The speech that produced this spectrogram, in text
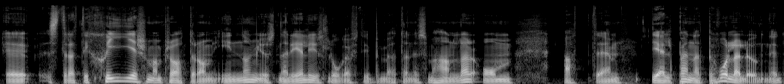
eh, strategier som man pratar om inom just när det gäller just lågaffektivt bemötande som handlar om att ehm, hjälpa en att behålla lugnet.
